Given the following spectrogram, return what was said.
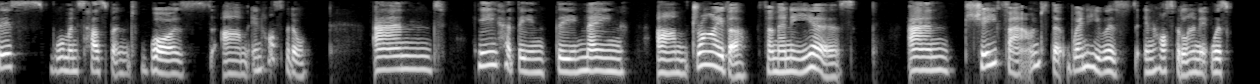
This woman's husband was um, in hospital and he had been the main um, driver for many years. And she found that when he was in hospital and it was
